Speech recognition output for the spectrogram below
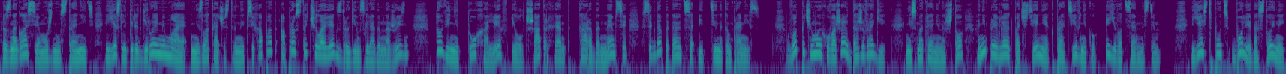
Разногласия можно устранить, и если перед героями Майя не злокачественный психопат, а просто человек с другим взглядом на жизнь, то Винниту, Халев и Олд Шаттерхенд, Кара Бен Немси всегда пытаются идти на компромисс. Вот почему их уважают даже враги. Несмотря ни на что, они проявляют почтение к противнику и его ценностям. Есть путь более достойный,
